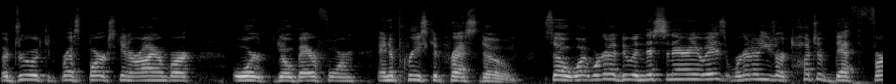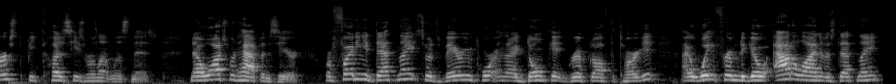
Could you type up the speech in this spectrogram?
a Druid could press Barkskin or Iron Bark, or go Bear Form, and a Priest could press Dome. So what we're going to do in this scenario is we're going to use our Touch of Death first because he's Relentlessness. Now watch what happens here. We're fighting a Death Knight, so it's very important that I don't get gripped off the target. I wait for him to go out of line of his Death Knight.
